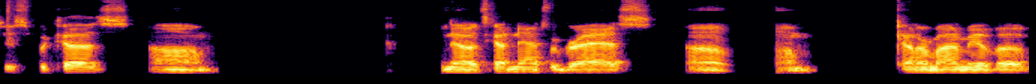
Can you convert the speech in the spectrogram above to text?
just because um, you know it's got natural grass. Um, um, kind of reminded me of a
